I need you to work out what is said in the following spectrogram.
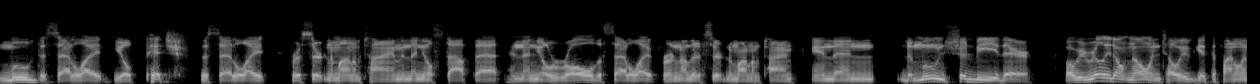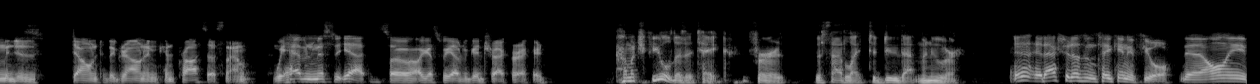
move the satellite, you'll pitch the satellite for a certain amount of time, and then you'll stop that, and then you'll roll the satellite for another certain amount of time, and then the moon should be there. But we really don't know until we get the final images down to the ground and can process them. We haven't missed it yet, so I guess we have a good track record. How much fuel does it take for the satellite to do that maneuver? Yeah, it actually doesn't take any fuel. The only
